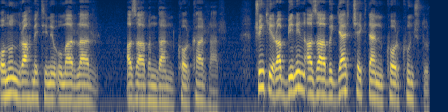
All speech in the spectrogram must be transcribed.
Onun rahmetini umarlar, azabından korkarlar. Çünkü Rabbinin azabı gerçekten korkunçtur.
